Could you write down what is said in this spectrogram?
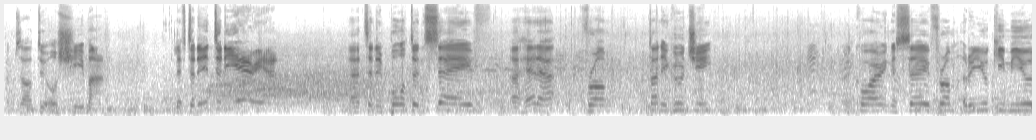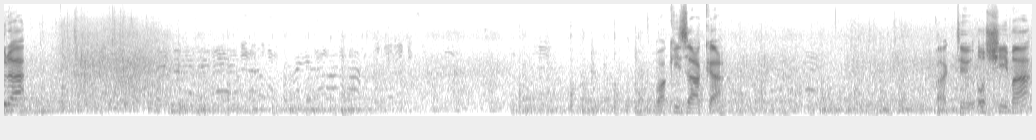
Comes out to Oshima. Lifted into the area. That's an important save. A header from Taniguchi. Requiring a save from Ryuki Miura. Wakizaka. Back to Oshima.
